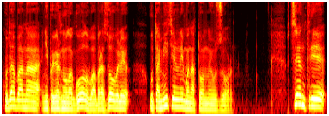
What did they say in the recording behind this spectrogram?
куда бы она ни повернула голову, образовывали утомительный монотонный узор. В центре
